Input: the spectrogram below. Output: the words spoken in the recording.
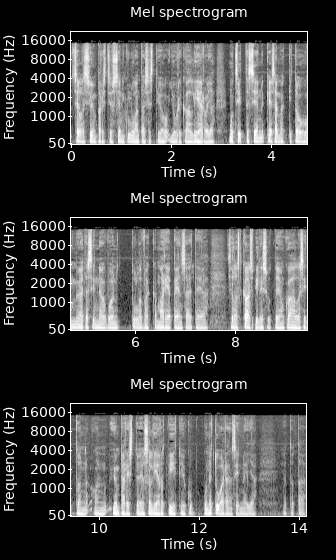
sellaisessa ympäristössä, jossa ei niin luontaisesti ole juurikaan lieroja. Mutta sitten sen kesämökkitouhun myötä sinne on voinut tulla vaikka marjapensaita ja sellaista kasvillisuutta, jonka alla sitten on, on ympäristöä, jossa lierot viihtyy, kun, kun ne tuodaan sinne. Ja, ja tota,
